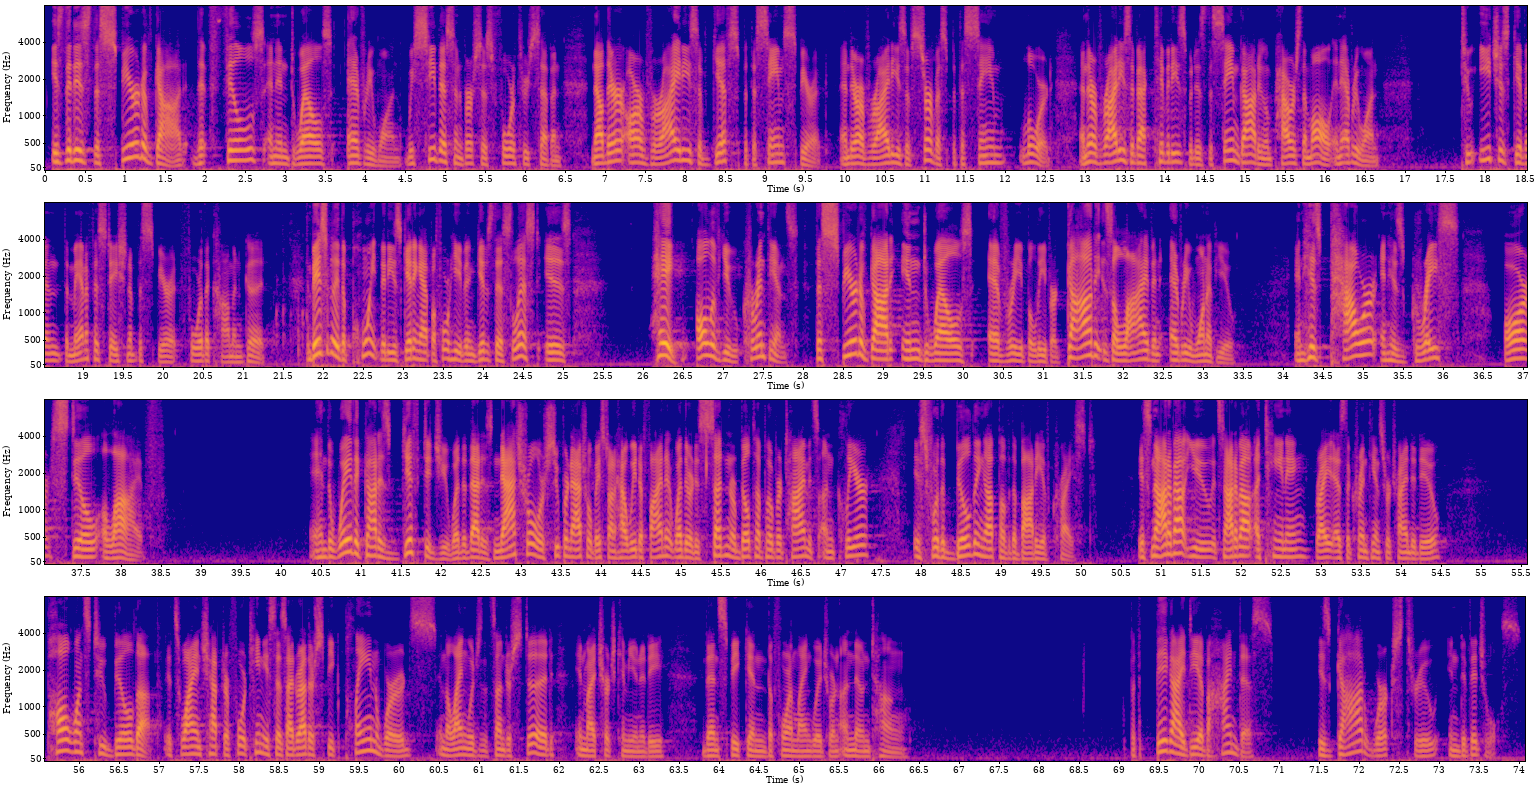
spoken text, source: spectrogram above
is that it is the Spirit of God that fills and indwells everyone. We see this in verses 4 through 7. Now, there are varieties of gifts, but the same Spirit. And there are varieties of service, but the same Lord. And there are varieties of activities, but it is the same God who empowers them all in everyone. To each is given the manifestation of the Spirit for the common good. And basically, the point that he's getting at before he even gives this list is hey, all of you, Corinthians, the Spirit of God indwells every believer. God is alive in every one of you. And his power and his grace are still alive. And the way that God has gifted you, whether that is natural or supernatural based on how we define it, whether it is sudden or built up over time, it's unclear is for the building up of the body of Christ. It's not about you, it's not about attaining, right, as the Corinthians were trying to do. Paul wants to build up. It's why in chapter 14 he says, I'd rather speak plain words in the language that's understood in my church community than speak in the foreign language or an unknown tongue. But the big idea behind this is God works through individuals.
